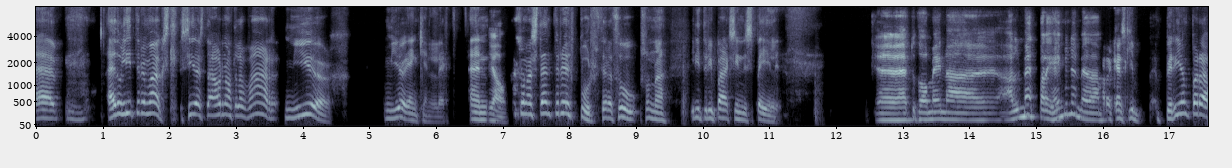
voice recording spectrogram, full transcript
uh, ef þú lítur um öxl, síðasta ár náttúrulega var mjög, mjög einkennilegt. En Já, hvað svona stendur upp úr þegar þú svona lítur í baksíni speilin? uh, ertu þá að meina eh, almennt bara í heiminum eða? Bara kannski byrjum bara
